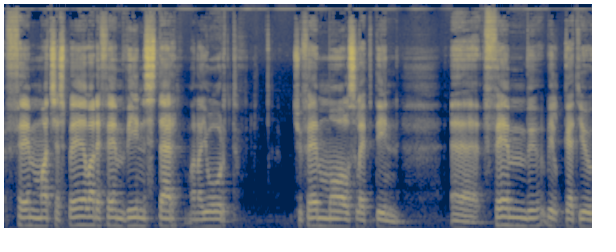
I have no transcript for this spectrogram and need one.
fem matcher spelade, fem vinster. Man har gjort 25 mål, släppt in eh, fem, vilket ju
